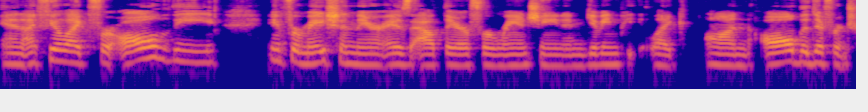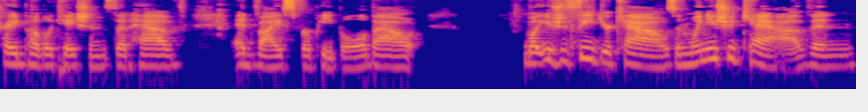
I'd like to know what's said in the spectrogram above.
and I feel like for all the information there is out there for ranching and giving like on all the different trade publications that have advice for people about what you should feed your cows and when you should calve and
